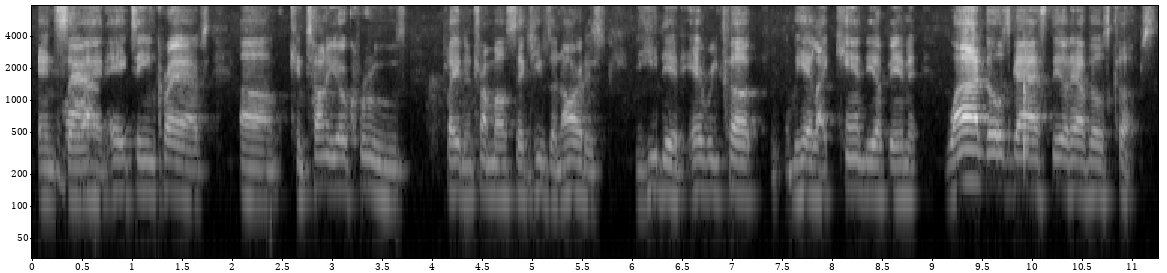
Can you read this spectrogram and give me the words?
And so Wow. I had 18 crabs. Um, Kentonio Cruz played in trombone section. He was an artist, and he did every cup. And we had like candy up in it. Why those guys still have those cups?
